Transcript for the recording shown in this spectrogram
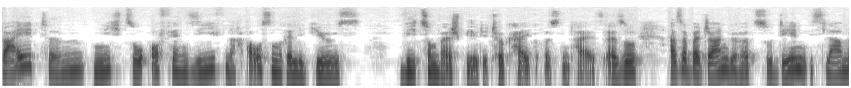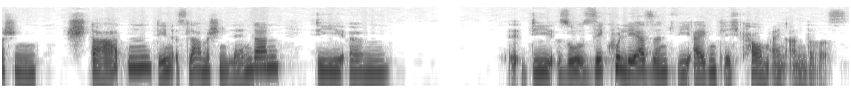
weitem nicht so offensiv nach außen religiös wie zum Beispiel die Türkei größtenteils. Also Aserbaidschan gehört zu den islamischen Staaten, den islamischen Ländern, die, ähm, die so säkulär sind wie eigentlich kaum ein anderes.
